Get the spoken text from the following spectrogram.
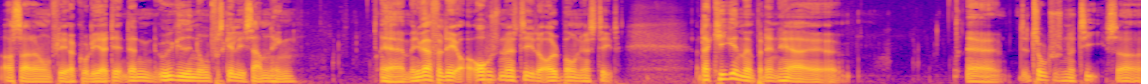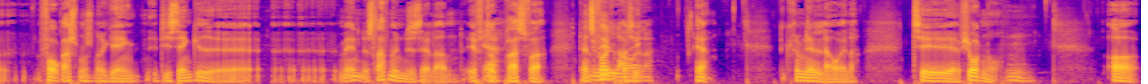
Og så er der nogle flere kolleger. Den, den er udgivet i nogle forskellige sammenhænge. Ja, men i hvert fald det er Aarhus Universitet og Aalborg Universitet. Og der kiggede man på den her... Øh, øh, 2010, så får Rasmussen-regeringen, de sænkede øh, strafmyndighedsalderen efter ja. pres fra Dansk Folkeparti. Ja, det kriminelle lavalder til 14 år. Mm. Og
